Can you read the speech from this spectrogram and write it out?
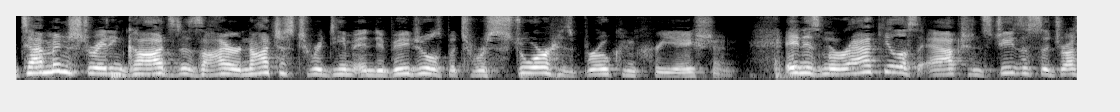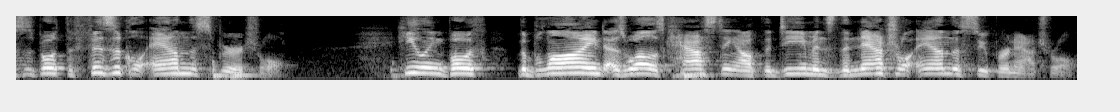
demonstrating God's desire not just to redeem individuals, but to restore his broken creation. In his miraculous actions, Jesus addresses both the physical and the spiritual, healing both the blind as well as casting out the demons, the natural and the supernatural.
